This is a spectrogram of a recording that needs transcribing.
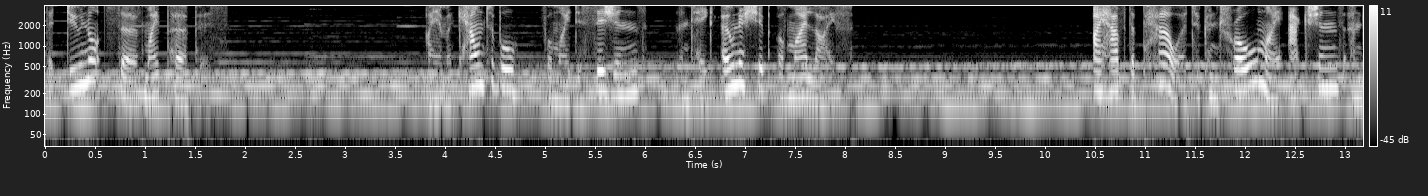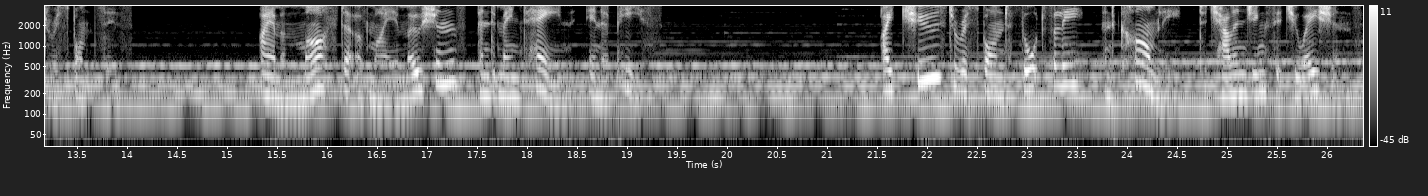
that do not serve my purpose. Accountable for my decisions and take ownership of my life. I have the power to control my actions and responses. I am a master of my emotions and maintain inner peace. I choose to respond thoughtfully and calmly to challenging situations.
